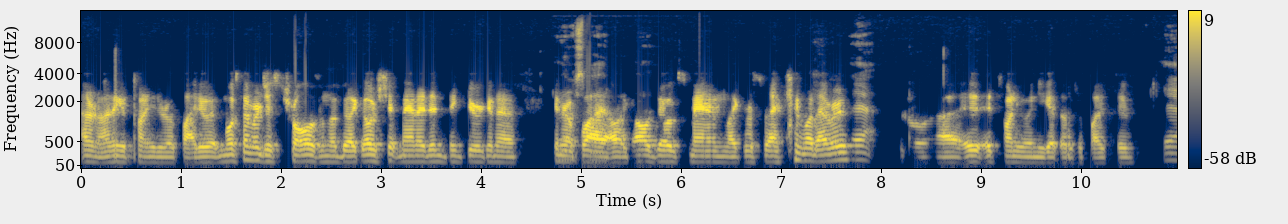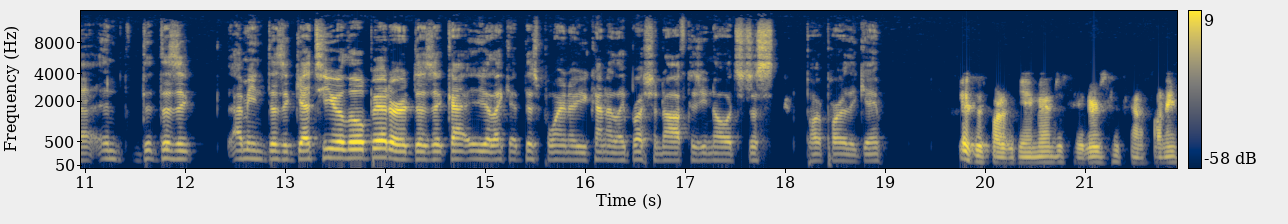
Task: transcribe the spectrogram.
I don't know. I think it's funny to reply to it. Most of them are just trolls, and they'll be like, "Oh shit, man! I didn't think you were gonna." Can reply respect. like all jokes, man, like respect and whatever. yeah So, uh, it, it's funny when you get those replies too. yeah. And d- does it? I mean, does it get to you a little bit, or does it kind of like at this point, are you kind of like brushing off because you know it's just part part of the game? It's just part of the game, man. Just haters. It's kind of funny.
